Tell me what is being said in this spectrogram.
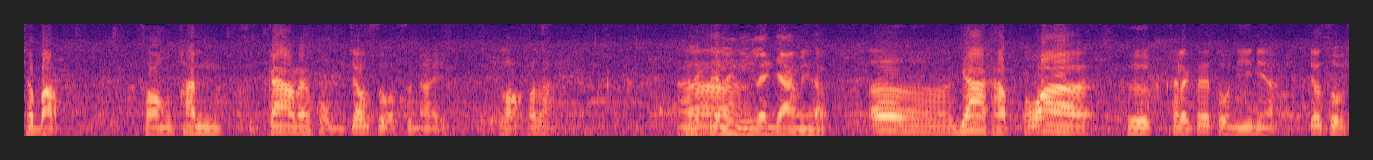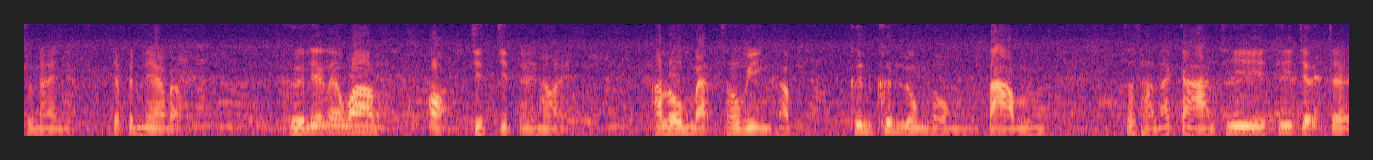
ฉบับ 2019 นะครับผมเจ้าสัวสุนัยหล่อปะล่ะคาแรคเตอร์เรื่องนี้เล่นยากไหมครับ เออยากครับเพราะว่าคือคาแรคเตอร์ตัวนี้เนี่ยเจ้าสัวสุนัยเนี่ยจะเป็นแนวแบบ คือเรียกได้ว่าออกจิตจิตหน่อยๆอารมณ์แบบสวิงครับ ขึ้นขึ้นลงลงตามสถานการณ์ที่ที่เจอเจอ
